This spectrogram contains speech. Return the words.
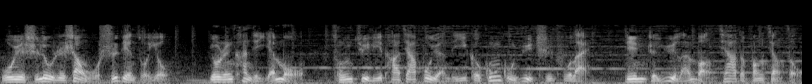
五月十六日上午十点左右，有人看见严某从距离他家不远的一个公共浴池出来，拎着玉兰往家的方向走。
